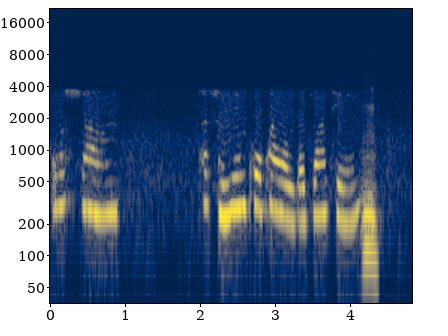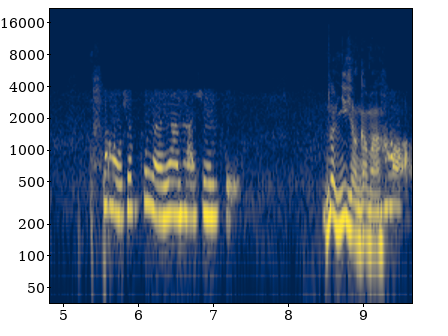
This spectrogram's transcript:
我想，他曾经破坏了我的家庭，嗯，那我就不能让他幸福。那你想干嘛？后，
